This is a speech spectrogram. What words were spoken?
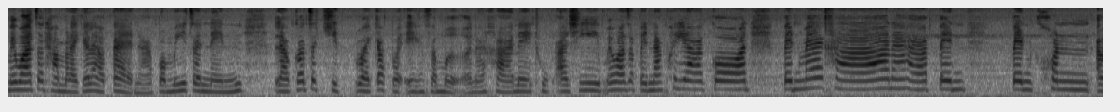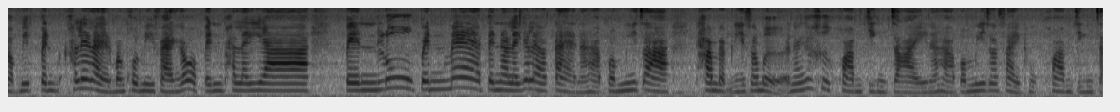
ไม่ว่าจะทำอะไรก็แล้วแต่นะ ปอมมี่จะเน้นแล้วก็จะคิดไว้กับตัวเองเสมอนะคะ ในทุกอาชีพ ไม่ว่าจะเป็นนักพยากรณ์ เป็นแม่ค้านะคะ เป็น เป็นคนเออมีเป็นเขาเรียกอะไรบางคนมีแฟนก็บอกเป็นภรรยา เป็นลูกเป็นแม่เป็นอะไรก็แล้วแต่นะคะปอมมี่จะทำแบบนี้เสมอนั่นก็คือความจริงใจนะคะปอมมี่จะใส่ทุกความจริงใจ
